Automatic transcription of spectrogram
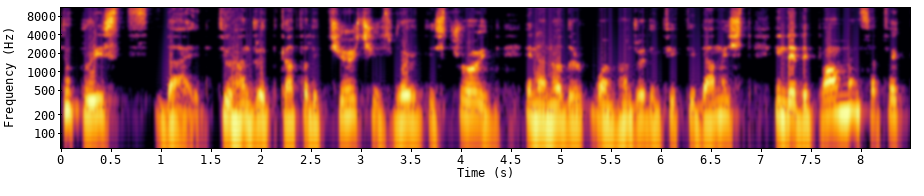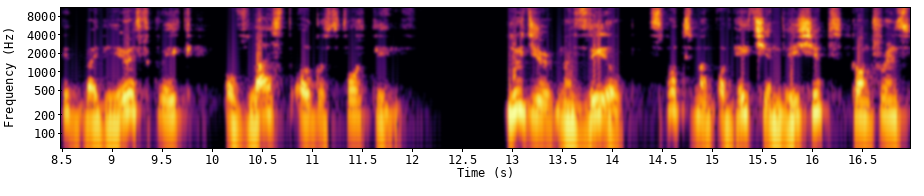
Two priests died, 200 Catholic churches were destroyed, and another 150 damaged in the departments affected by the earthquake of last August 14th. Ludger Masil, spokesman of Haitian Bishops Conference,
